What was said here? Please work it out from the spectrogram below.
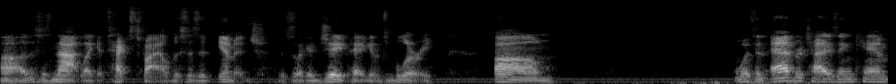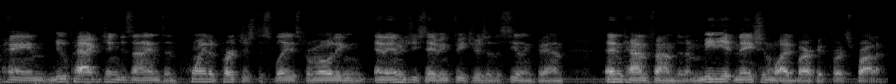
Uh, this is not like a text file. This is an image. This is like a JPEG and it's blurry. Um, with an advertising campaign, new packaging designs, and point of purchase displays promoting and energy saving features of the ceiling fan, Encon found an immediate nationwide market for its product.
